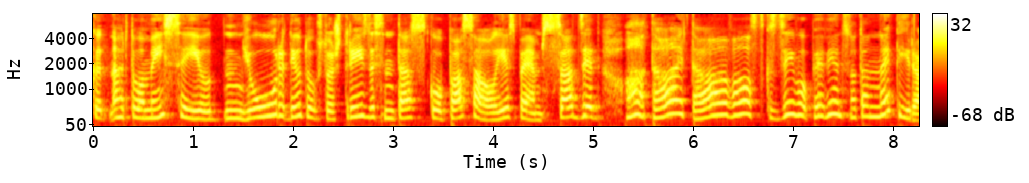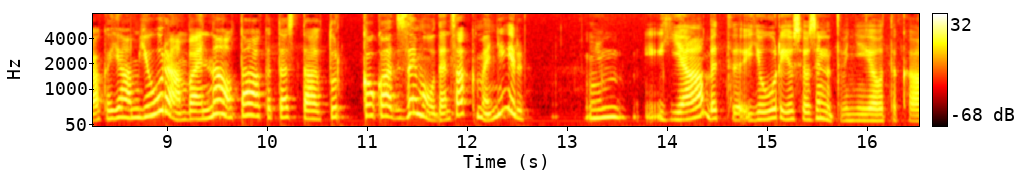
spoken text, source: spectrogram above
ka ar to misiju jūra 2030 tas, ko pasauli iespējams sadzird, ah, tā ir tā valsts, kas dzīvo pie vienas no tādām netīrākajām jūrām, vai nav tā, ka tas tā tur kaut kāda zemūdens akmeņi ir? Jā, bet jūra, jūs jau zinat, viņi jau tā kā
